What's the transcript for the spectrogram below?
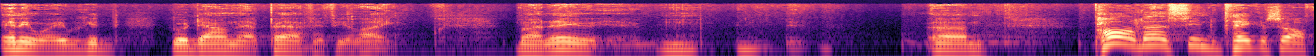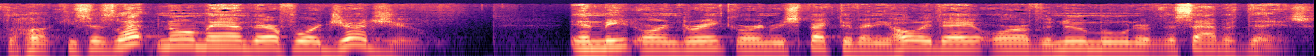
anyway, we could go down that path if you like. But anyway, um, Paul does seem to take us off the hook. He says, Let no man therefore judge you in meat or in drink or in respect of any holy day or of the new moon or of the Sabbath days,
